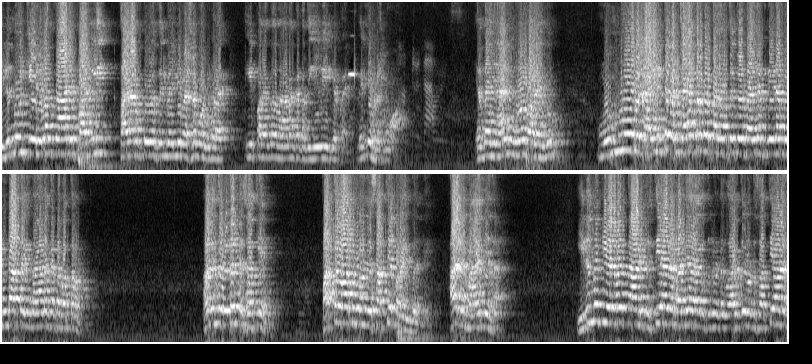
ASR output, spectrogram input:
ഇരുന്നൂറ്റി എഴുപത്തിനാല് പള്ളി തകർത്തുവത്തിൽ വലിയ വിഷമമുണ്ട് ഇവിടെ. ഈ പറയുന്ന നാണക്കെട്ട ദീപിക്കൊക്കെ വലിയ വിഷമമാണ്. എന്താ ഞാൻ നിങ്ങളോട് പറയുന്നു? മുന്നൂറ് ഹൈന്ദവ ക്ഷേത്രങ്ങൾ തകർത്തിട്ടുണ്ട്. അതിന്റെ പീഡ മിണ്ടാത്ത ഈ നാണക്കെട്ട പത്രം. അതിന്റെ ഇതല്ലേ സത്യം. പത്രവാർത്ത പറഞ്ഞ സത്യം പറയുന്നതല്ലേ അതിന് മാന്യത. ഇരുന്നൂറ്റി എഴുപത്തിനാല് ക്രിസ്ത്യാനി പള്ളി തകർത്തിട്ടുണ്ട് തകർത്തിട്ടുണ്ട് സത്യമാണ്.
